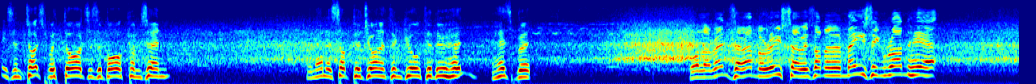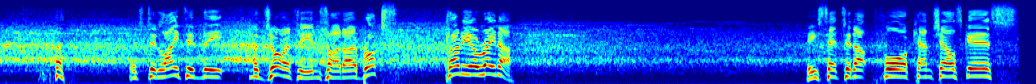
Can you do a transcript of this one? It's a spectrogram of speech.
He's in touch with Dodds as the ball comes in. And then it's up to Jonathan Gould to do his bit. Well, Lorenzo Amoruso is on an amazing run here, which delighted the majority inside Ibrox. Claudio Reyna. He sets it up for Kanchelskis.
